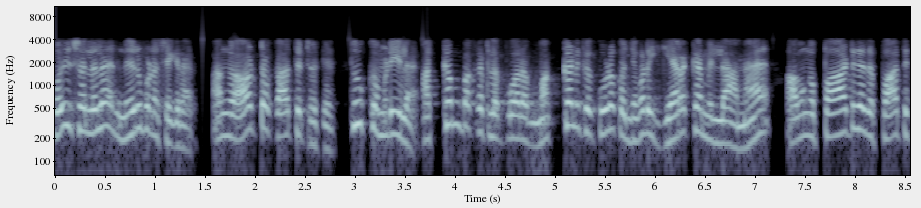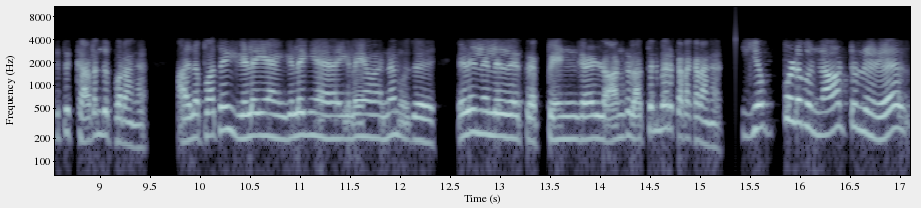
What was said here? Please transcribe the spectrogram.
பொய் சொல்லல நிரூபணம் செய்கிறார். அங்க ஆட்டோ காத்துட்டு இருக்கு தூக்க முடியல. அக்கம் பக்கத்துல போற மக்களுக்கு கூட கொஞ்சம் கூட இறக்கம் இல்லாம அவங்க பாட்டுக்கு அதை பார்த்துக்கிட்டு கடந்து போறாங்க. அதுல பார்த்தா இளைய இளைய இளைய என்ன இது இளைநிலையில் இருக்கிற பெண்கள் ஆண்கள் அத்தனை பேர் கிடக்குறாங்க. எவ்வளவு நாட்டினுடைய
